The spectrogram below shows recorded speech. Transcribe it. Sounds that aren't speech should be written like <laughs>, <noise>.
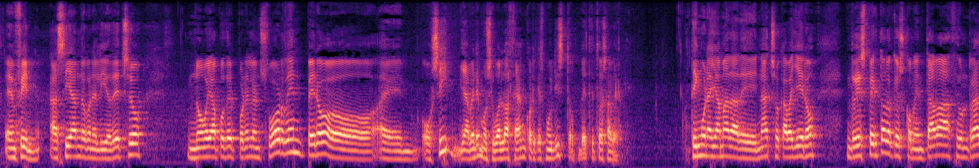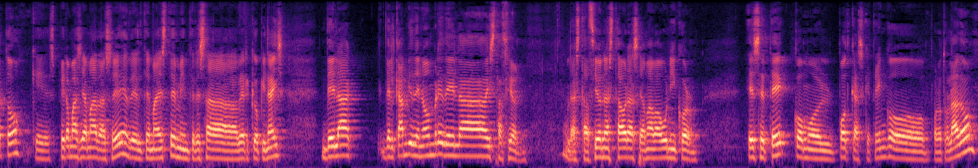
En fin, así ando con el lío. De hecho, no voy a poder ponerlo en su orden, pero... Eh, o sí, ya veremos. Igual lo hace Anchor, que es muy listo. Vete tú a saber. Tengo una llamada de Nacho Caballero respecto a lo que os comentaba hace un rato, que espero más llamadas ¿eh? del tema este. Me interesa ver qué opináis de la, del cambio de nombre de la estación. La estación hasta ahora se llamaba Unicorn ST, como el podcast que tengo por otro lado.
